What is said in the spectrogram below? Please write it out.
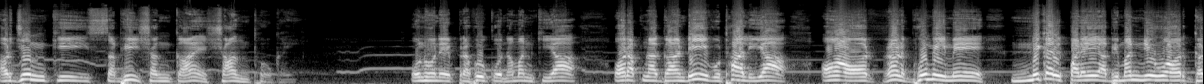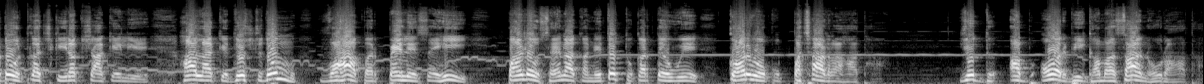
अर्जुन की सभी शंकाएँ शांत हो गईं। उन्होंने प्रभु को नमन किया और अपना गांडीव उठा लिया और रणभूमि में निकल पड़े अभिमन्यु और घटोत्कच की रक्षा के लिए। हालाँकि दुष्टदुम वहाँ पर पहले से ही पांडव सेना का नेतृत्व करते हुए कौरवों को पछाड़ रहा था। युद्ध अब और भी घमासान हो रहा था।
